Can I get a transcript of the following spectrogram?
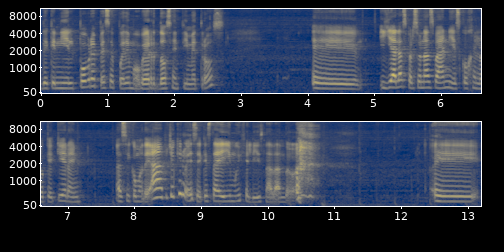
de que ni el pobre pez se puede mover dos centímetros. Eh, y ya las personas van y escogen lo que quieren. Así como de, ah, pues yo quiero ese que está ahí muy feliz nadando. Eh,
